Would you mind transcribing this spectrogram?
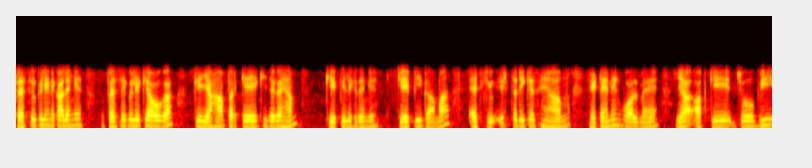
पैसिव के लिए निकालेंगे तो पैसे के लिए क्या होगा कि यहाँ पर के ए की जगह हम के पी लिख देंगे। के पी गामा एच क्यू इस तरीके से हम रिटेनिंग वॉल में या आपकी जो भी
